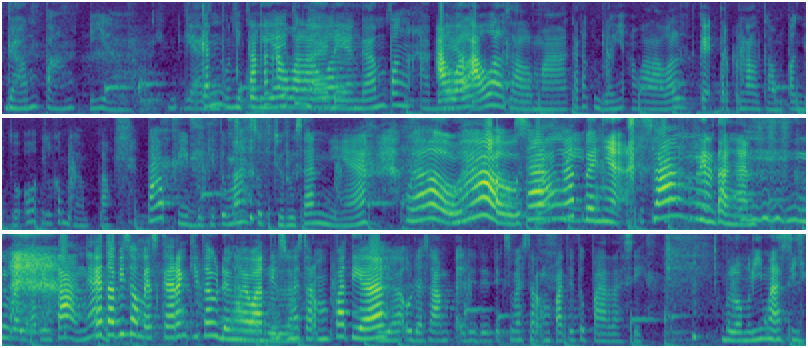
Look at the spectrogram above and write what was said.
Gampang. Iya. Ya Kan ampun, kita kan kuliah itu nggak awal-awal- ada yang gampang. Abel. Awal-awal Salma, kan aku bilangnya awal-awal kayak terkenal gampang gitu. Oh ilkom gampang. Tapi begitu masuk jurusannya, Wow. wow, sangat sekali. banyak sangat rintangan. banyak rintangan. Eh tapi sampai sekarang kita udah ngelewatin semester 4 ya. Iya, udah sampai di titik semester 4 itu parah sih. Belum lima sih.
